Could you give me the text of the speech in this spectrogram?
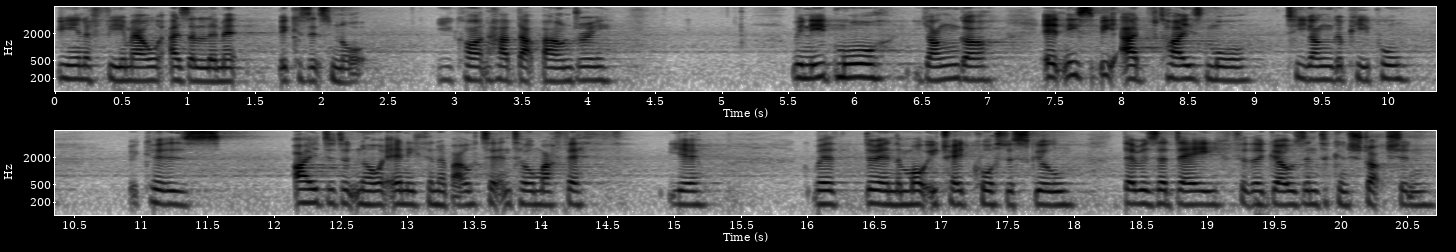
being a female as a limit because it's not. You can't have that boundary. We need more younger. It needs to be advertised more to younger people because I didn't know anything about it until my fifth year with doing the multi-trade course with school. There was a day for the girls into construction.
